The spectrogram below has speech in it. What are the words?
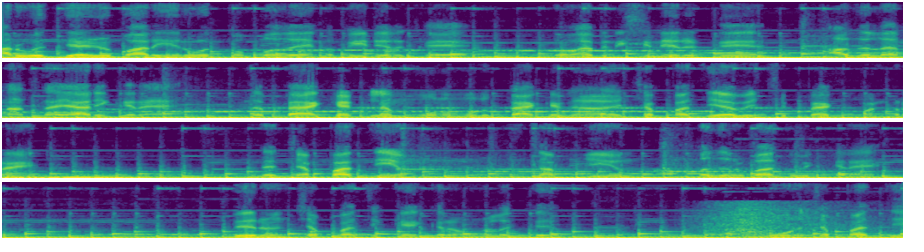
அறுபத்தி ஏழு பார் இருபத்தொம்போது எங்கள் வீடு இருக்குது மிஷின் இருக்குது அதில் நான் தயாரிக்கிறேன். இந்த பேக்கெட்டில் மூணு மூணு பேக்கெட் சப்பாத்தியாக வச்சு பேக் பண்ணுறேன் இந்த சப்பாத்தியும் சப்ஜியும் ஐம்பது ரூபாய்க்கு விற்கிறேன் வெறும் சப்பாத்தி கேட்குறவங்களுக்கு மூணு சப்பாத்தி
